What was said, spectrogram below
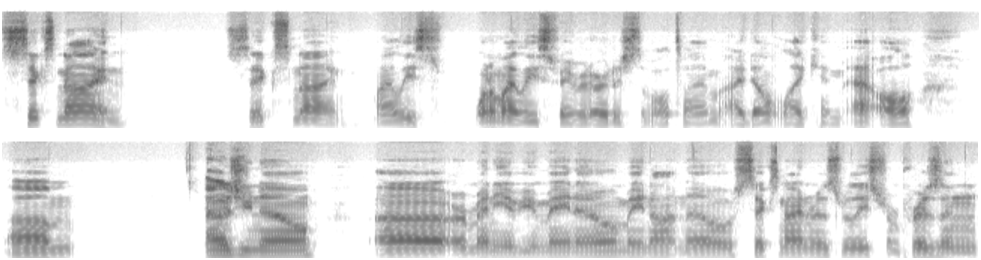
6ix9ine, six nine. My least one of my least favorite artists of all time. I don't like him at all. Um, as you know, uh, or many of you may know, may not know, 6ix9ine was released from prison.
